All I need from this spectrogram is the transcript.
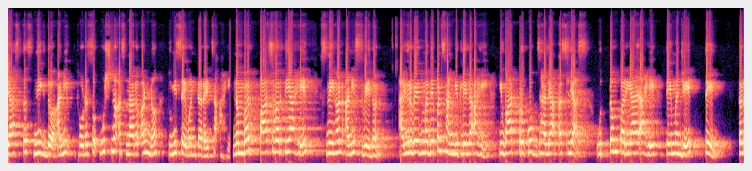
जास्त स्निग्ध आणि थोडस उष्ण असणारं अन्न तुम्ही सेवन करायचं आहे. नंबर पाच वरती आहे स्नेहन आणि स्वेदन. आयुर्वेदमध्ये पण सांगितलेलं आहे की वात प्रकोप झाल्या असल्यास उत्तम पर्याय आहे ते म्हणजे तेल. तर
